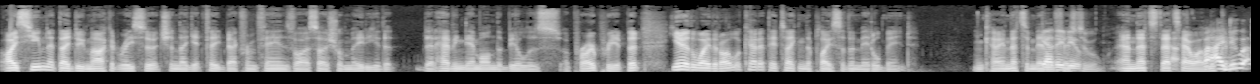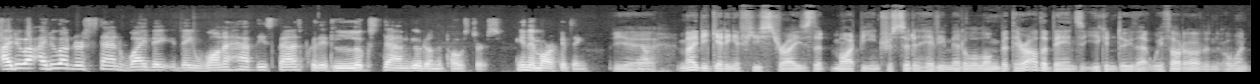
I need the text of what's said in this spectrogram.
I assume that they do market research and they get feedback from fans via social media that, that having them on the bill is appropriate. But you know the way that I look at it, they're taking the place of a metal band. Okay, and that's a metal yeah, festival, do. and that's that's yeah. how I. But I do, it. I do, I do understand why they they want to have these bands because it looks damn good on the posters in the marketing. Yeah, maybe getting a few strays that might be interested in heavy metal along, but there are other bands that you can do that with. I, I won't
